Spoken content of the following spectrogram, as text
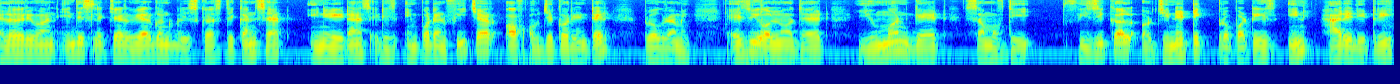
Hello everyone, in this lecture we are going to discuss the concept inheritance. It is important feature of object oriented programming. As we all know that human get some of the physical or genetic properties in hereditary.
